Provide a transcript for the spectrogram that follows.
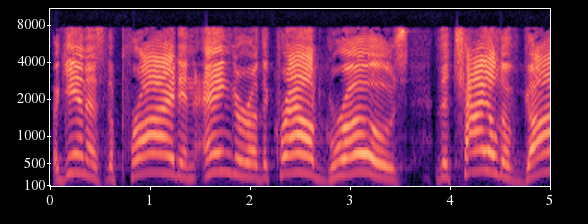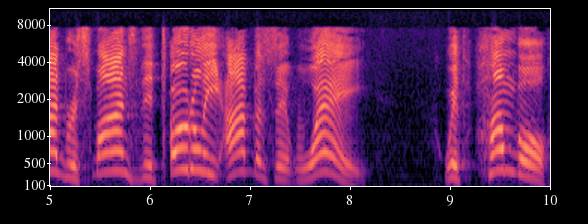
Again, as the pride and anger of the crowd grows, the child of God responds the totally opposite way with humble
